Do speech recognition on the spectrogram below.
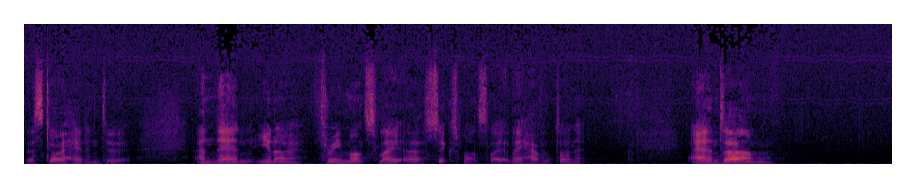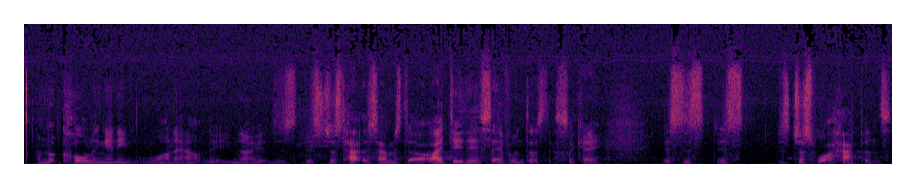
Let's go ahead and do it. And then, you know, three months later, six months later, they haven't done it. And, um, I'm not calling anyone out. You know, this, this just ha- this happens to. I do this. Everyone does this. Okay, this is this, it's just what happens.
